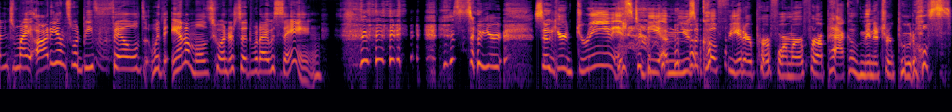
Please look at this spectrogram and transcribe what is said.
And my audience would be filled with animals who understood what I was saying. so your so your dream is to be a musical theater performer for a pack of miniature poodles.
